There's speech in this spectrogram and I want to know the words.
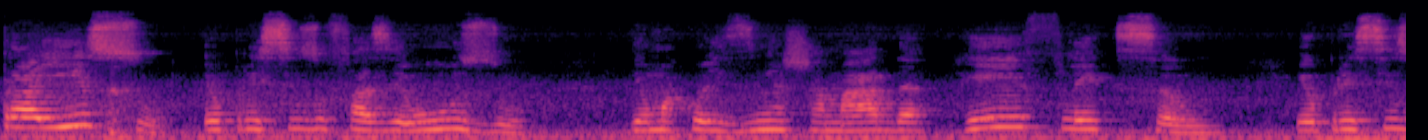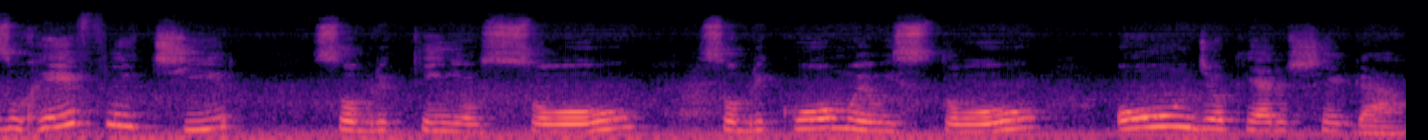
Para isso, eu preciso fazer uso de uma coisinha chamada reflexão. Eu preciso refletir sobre quem eu sou, sobre como eu estou, onde eu quero chegar.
